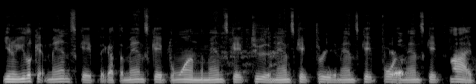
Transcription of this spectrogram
you know, you look at Manscaped, they got the Manscaped 1, the Manscaped 2, the Manscaped 3, the Manscaped 4, the Manscaped 5.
